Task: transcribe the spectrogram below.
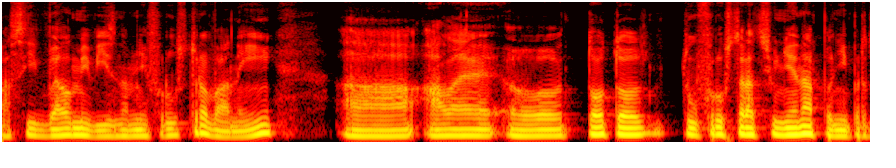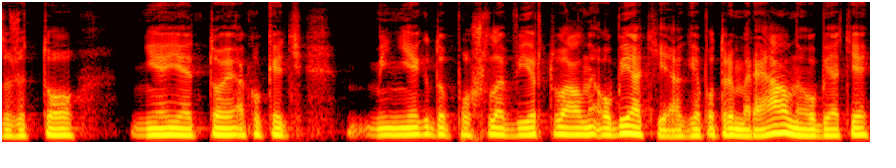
asi veľmi významne frustrovaný a, ale toto tú frustráciu nenaplní, pretože to nie je, to je ako keď mi niekto pošle virtuálne objatie. Ak ja potrebujem reálne objatie,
